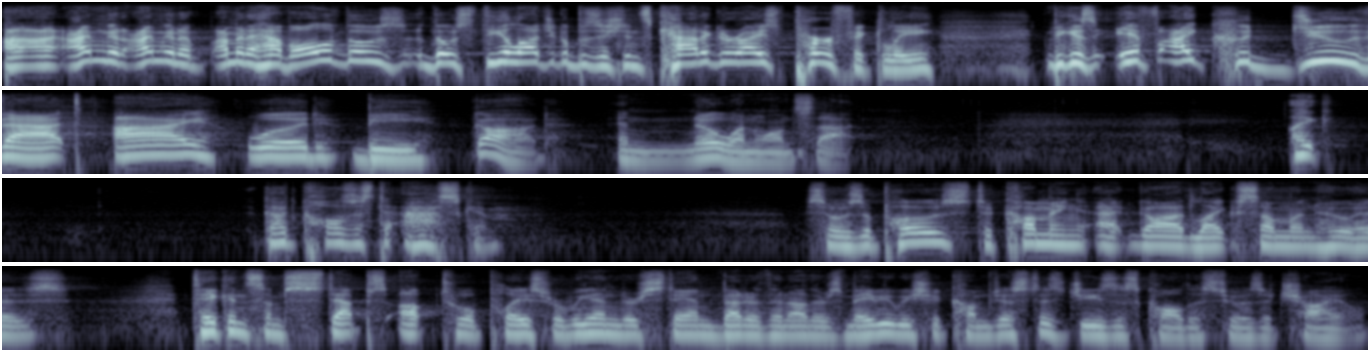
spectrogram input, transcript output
I, am going to I'm gonna, I'm gonna have all of those, those theological positions categorized perfectly because if I could do that, I would be God. And no one wants that. Like, God calls us to ask Him. So, as opposed to coming at God like someone who has taken some steps up to a place where we understand better than others, maybe we should come just as Jesus called us to as a child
